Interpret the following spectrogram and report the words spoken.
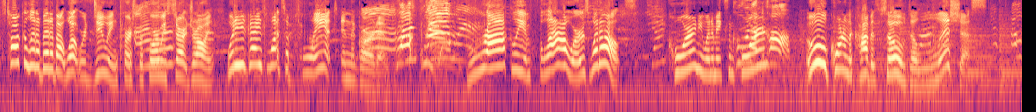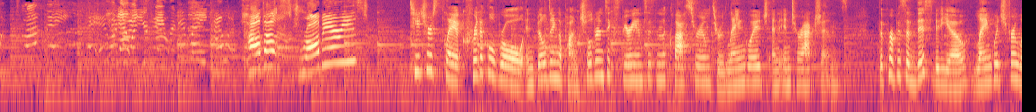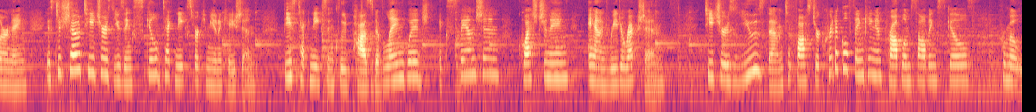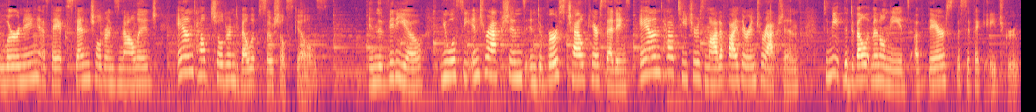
let's talk a little bit about what we're doing first before we start drawing. What do you guys want to plant in the garden? Broccoli. Broccoli and flowers. What else? Corn? You want to make some corn? Corn on the cob. Ooh, corn on the cob is so delicious. Strawberry. Hey, that was your favorite. How about strawberries? Teachers play a critical role in building upon children's experiences in the classroom through language and interactions. The purpose of this video, Language for Learning, is to show teachers using skilled techniques for communication. These techniques include positive language, expansion, questioning, and redirection. Teachers use them to foster critical thinking and problem solving skills, promote learning as they extend children's knowledge, and help children develop social skills. In the video, you will see interactions in diverse childcare settings and how teachers modify their interactions to meet the developmental needs of their specific age group.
